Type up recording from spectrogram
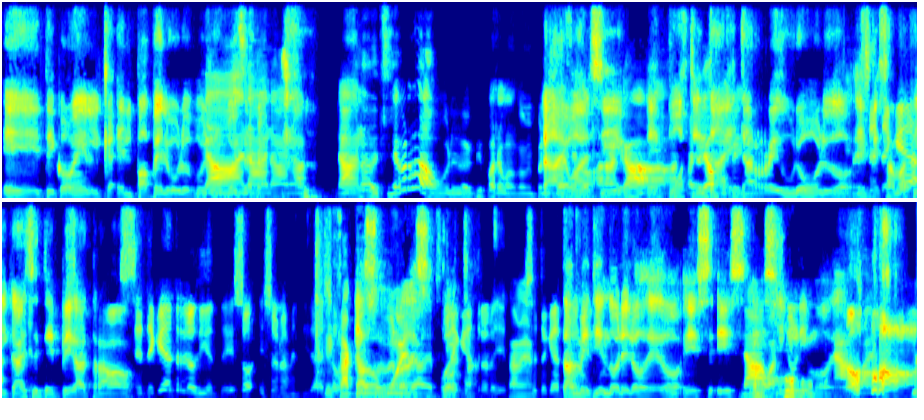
Eh, te comés el, papel, boludo. porque No, no, no, no. No, no, decís la verdad, boludo. ¿Qué pasa comes palito Nah, de la igual sí. Es posta, está, porque- está re duro, boludo. Empezás a masticar y se te pega trabado. Se te queda entre los dientes. Eso, eso no es mentira. Te Eso saca eso dos muelas después. Estás los dientes. metiéndole los dedos. Es, es bueno. sinónimo de. No.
